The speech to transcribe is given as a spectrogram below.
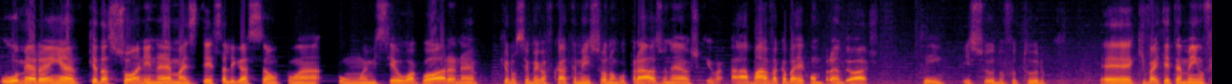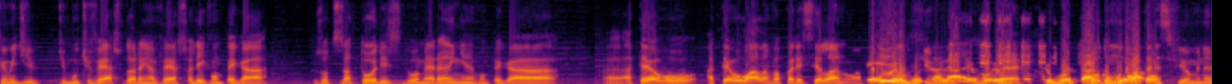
o Homem-Aranha, que é da Sony, né? Mas tem essa ligação com, a, com o MCU agora, né? Que eu não sei como é que vai ficar também só a longo prazo, né? Acho que a Marvel vai acabar recomprando, eu acho. Sim. Isso no futuro. É, que vai ter também um filme de, de multiverso, do Aranha Verso ali, que vão pegar os outros atores do Homem-Aranha, vão pegar. Uh, até, o, até o Alan vai aparecer lá no, é eu vou filme. Lá, eu vou, eu, é. eu vou estar Todo mundo vai estar nesse filme, né?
